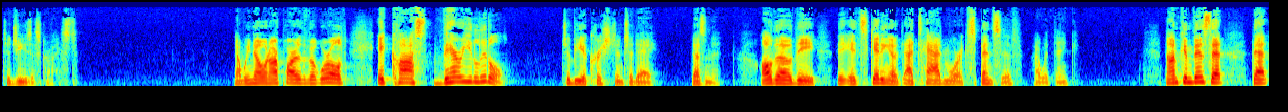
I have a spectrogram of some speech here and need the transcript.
to Jesus Christ. Now, we know in our part of the world, it costs very little to be a Christian today, doesn't it? although the, it's getting a, a tad more expensive, I would think. Now, I'm convinced that, that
